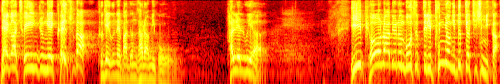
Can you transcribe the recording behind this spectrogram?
내가 죄인 중에 괴수다. 그게 은혜 받은 사람이고. 할렐루야. 이 변화되는 모습들이 분명히 느껴지십니까?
